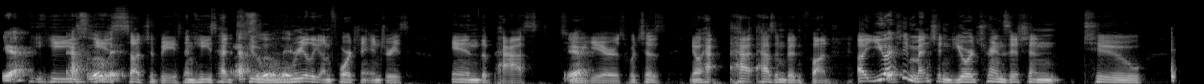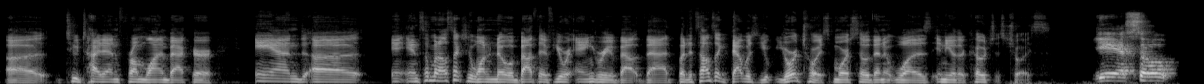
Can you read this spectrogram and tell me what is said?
Yeah, he, absolutely. he is such a beast, and he's had absolutely. two really unfortunate injuries in the past two yeah. years, which has you know ha- ha- hasn't been fun. Uh, you actually mentioned your transition to uh, to tight end from linebacker, and uh, and someone else actually wanted to know about that if you were angry about that but it sounds like that was your choice more so than it was any other coach's choice. Yeah so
